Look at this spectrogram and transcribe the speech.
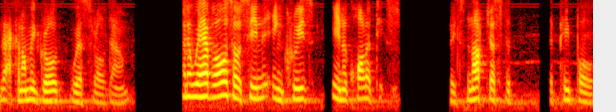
the economic growth will slow down. And we have also seen increased inequalities. It's not just the, the people,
